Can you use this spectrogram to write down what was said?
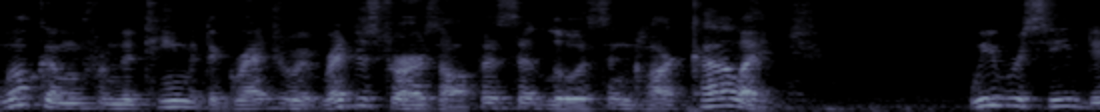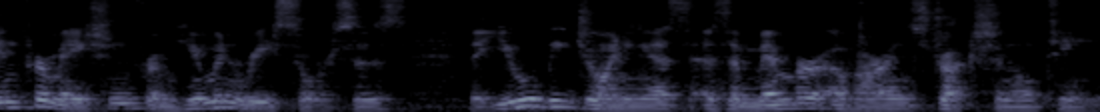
Welcome from the team at the Graduate Registrar's Office at Lewis and Clark College. We've received information from Human Resources that you will be joining us as a member of our instructional team.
